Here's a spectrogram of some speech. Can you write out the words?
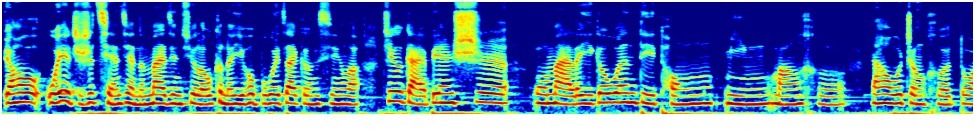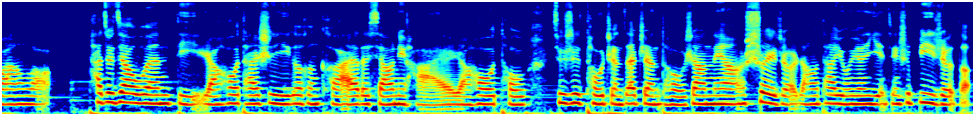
然后我也只是浅浅的迈进去了，我可能以后不会再更新了。这个改变是我买了一个温迪同名盲盒，然后我整盒端了。她就叫温迪然后她是一个很可爱的小女孩，然后头就是头枕在枕头上那样睡着，然后她永远眼睛是闭着的，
